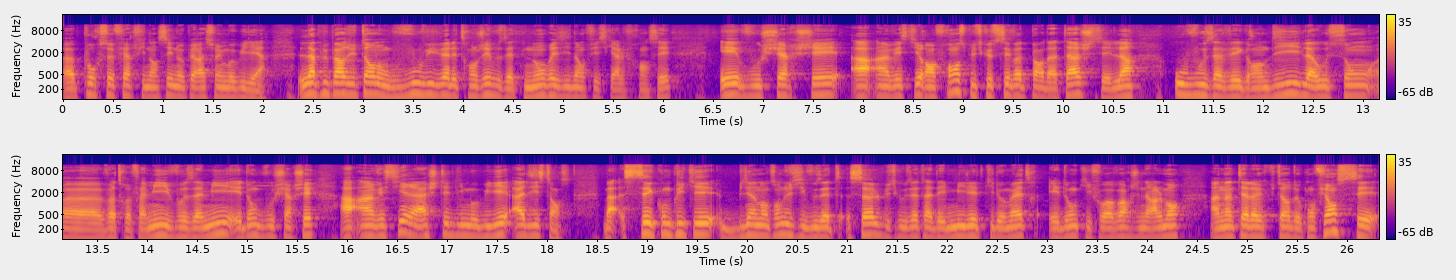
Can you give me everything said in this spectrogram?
euh, pour se faire financer une opération immobilière. La plupart du temps, donc, vous vivez à l'étranger, vous êtes non résident fiscal français et vous cherchez à investir en France puisque c'est votre port d'attache, c'est là où vous avez grandi, là où sont euh, votre famille, vos amis et donc vous cherchez à investir et à acheter de l'immobilier à distance. Bah, c'est compliqué bien entendu si vous êtes seul puisque vous êtes à des milliers de kilomètres et donc il faut avoir généralement un interlocuteur de confiance. C'est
